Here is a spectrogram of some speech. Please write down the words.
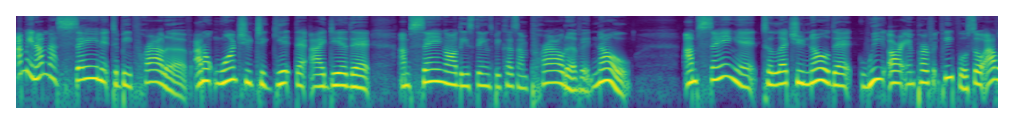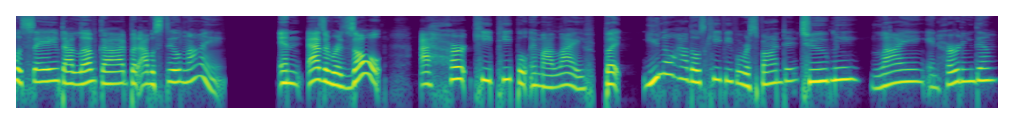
I mean, I'm not saying it to be proud of. I don't want you to get that idea that I'm saying all these things because I'm proud of it. No. I'm saying it to let you know that we are imperfect people. So I was saved, I love God, but I was still lying. And as a result, I hurt key people in my life. But you know how those key people responded to me lying and hurting them?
